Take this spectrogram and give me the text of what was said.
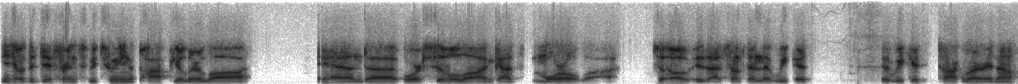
you know the difference between a popular law and uh, or civil law and God's moral law. So is that something that we could that we could talk about right now?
